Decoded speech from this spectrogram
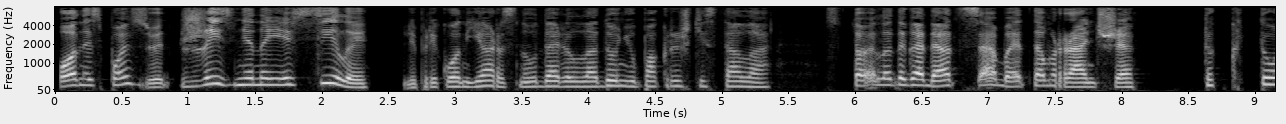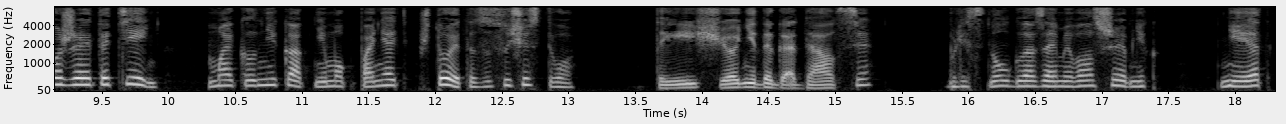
«Он использует жизненные силы!» Лепрекон яростно ударил ладонью по крышке стола. Стоило догадаться об этом раньше. Так кто же эта тень? Майкл никак не мог понять, что это за существо. Ты еще не догадался? Блеснул глазами волшебник. Нет,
